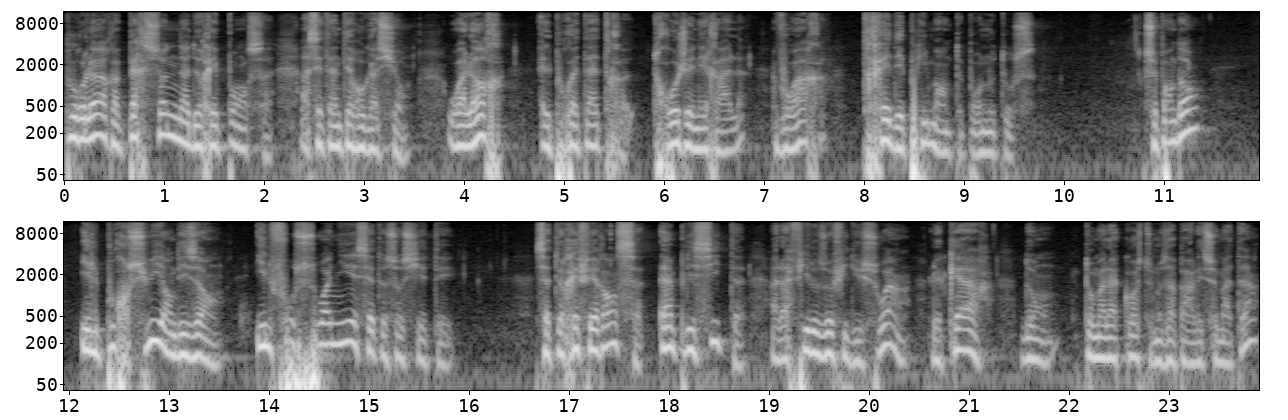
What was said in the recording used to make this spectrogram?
pour l'heure, personne n'a de réponse à cette interrogation, ou alors elle pourrait être trop générale, voire très déprimante pour nous tous. Cependant, il poursuit en disant Il faut soigner cette société. Cette référence implicite à la philosophie du soin, le CARE dont Thomas Lacoste nous a parlé ce matin,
